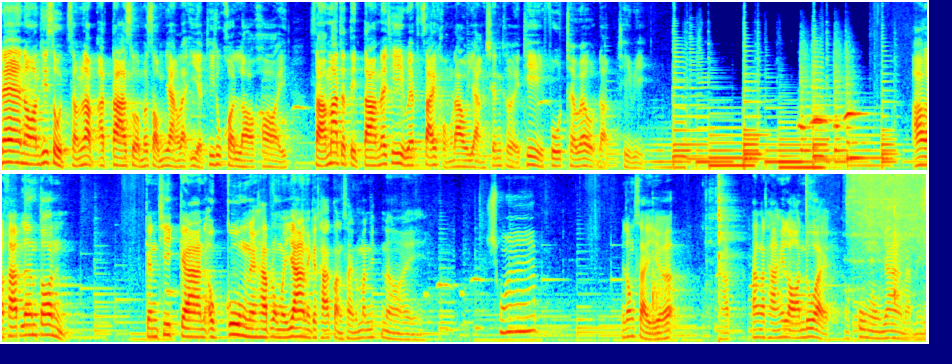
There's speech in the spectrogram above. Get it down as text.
แน่นอนที่สุดสำหรับอัตราส่วนผสมอย่างละเอียดที่ทุกคนรอคอย สามารถจะติดตามได้ที่เว็บไซต์ของเราอย่างเช่นเคยที่ foodtravel.tv เอาละครับ เริ่มต้น กันที่การเอากุ้งนะครับ ลงมาย่างในกระทะก่อนใส่น้ำมันนิดหน่อยชวบไม่ต้องใส่เยอะครับ ตั้งกระทะให้ร้อนด้วย เอากุ้งลงย่างแบบนี้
